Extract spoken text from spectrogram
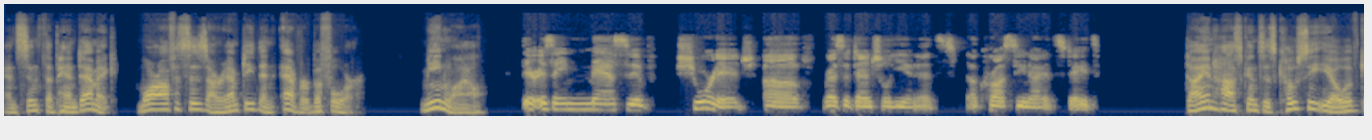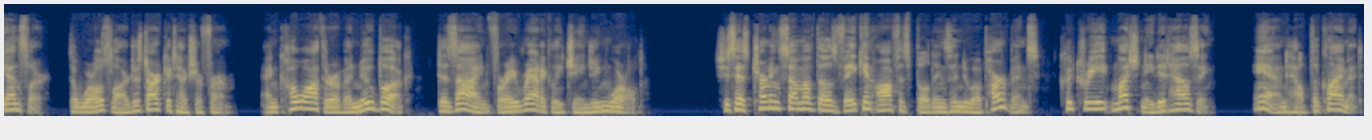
and since the pandemic, more offices are empty than ever before. Meanwhile, there is a massive shortage of residential units across the United States. Diane Hoskins is co CEO of Gensler, the world's largest architecture firm and co author of a new book, Designed for a Radically Changing World. She says turning some of those vacant office buildings into apartments could create much needed housing and help the climate.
